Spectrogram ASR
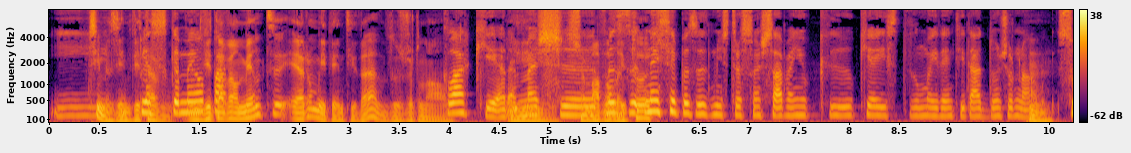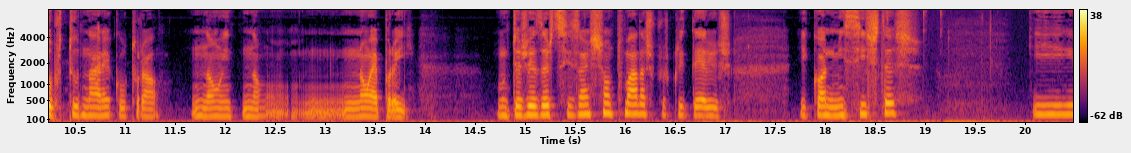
E Sim, mas inevitavelmente parte... era uma identidade do jornal. Claro que era, e mas, eh, mas eh, nem sempre as administrações sabem o que, o que é isso de uma identidade de um jornal, hum. sobretudo na área cultural. Não, não, não é por aí. Muitas vezes as decisões são tomadas por critérios economicistas e...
